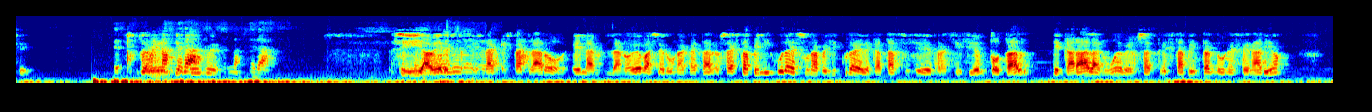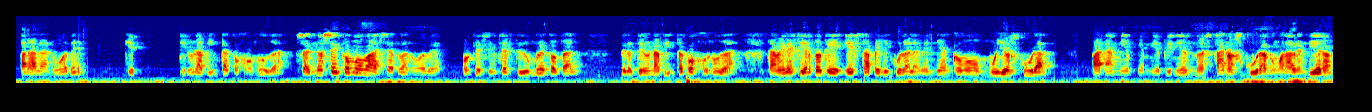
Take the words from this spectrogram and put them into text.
Sí. Pero nacerá, nacerá. Sí, a ver, está, está claro. eh, La, la 9 va a ser una catarsis. O sea, esta película es una película de catarsis y de transición total de cara a la 9. O sea, te está pintando un escenario para la 9 que tiene una pinta cojonuda. O sea, no sé cómo va a ser la 9, porque es incertidumbre total, pero tiene una pinta cojonuda. También es cierto que esta película la vendían como muy oscura. Para mí, en mi opinión, no es tan oscura como la vendieron.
